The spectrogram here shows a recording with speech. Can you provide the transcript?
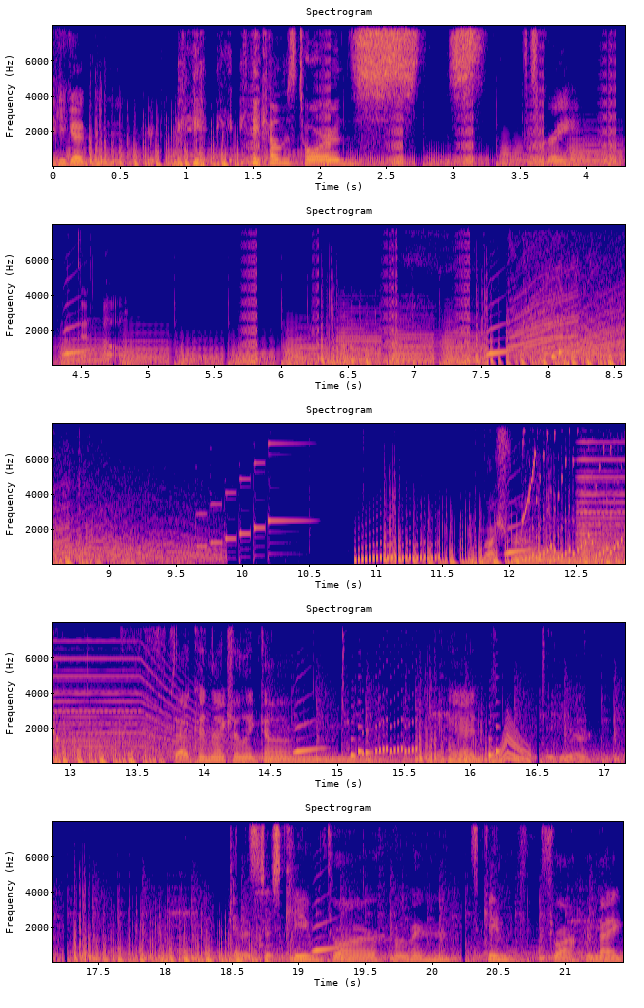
He got he comes towards the screen. Uh oh. Mushroom. That can actually come in handy here. Okay, let's just keep throwing. Let's keep throwing my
